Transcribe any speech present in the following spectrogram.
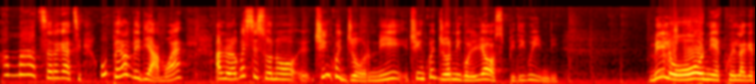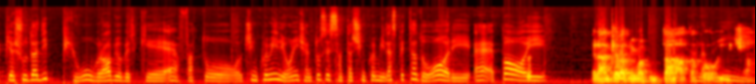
Ammazza ragazzi, uh, però vediamo eh. Allora, questi sono 5 giorni, 5 giorni con gli ospiti, quindi Meloni è quella che è piaciuta di più proprio perché eh, ha fatto 5 milioni 165 mila spettatori. eh, poi Era anche la prima puntata, poi prima. diciamo.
